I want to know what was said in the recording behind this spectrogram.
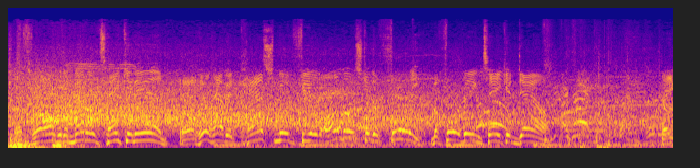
The throw over the middle taken in. And he'll have it past midfield almost to the 40 before being taken down. They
